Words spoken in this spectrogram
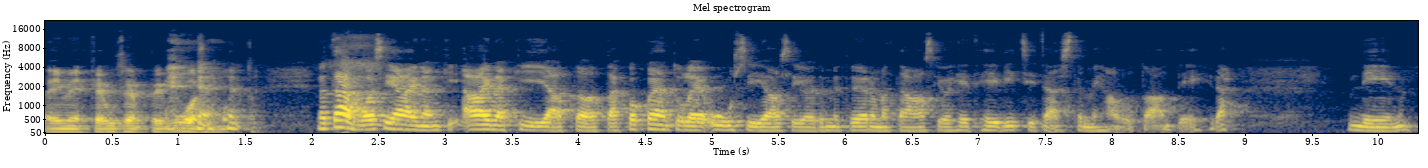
Ei me ehkä useampi vuosi, mutta No tämä vuosi ainakin, ainakin ja tota, koko ajan tulee uusia asioita, me törmätään asioihin, että hei vitsi tästä me halutaan tehdä. Niin,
